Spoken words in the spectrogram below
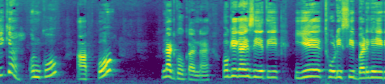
ठीक है? उनको आपको लेट गो करना है। ओके गाइज़ ये थी, ये थोड़ी सी बढ़ गई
